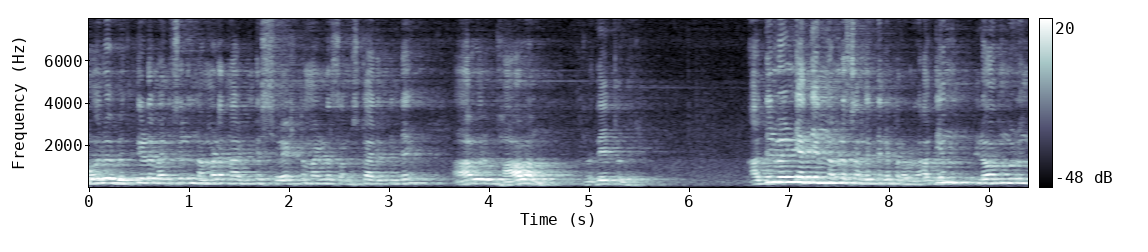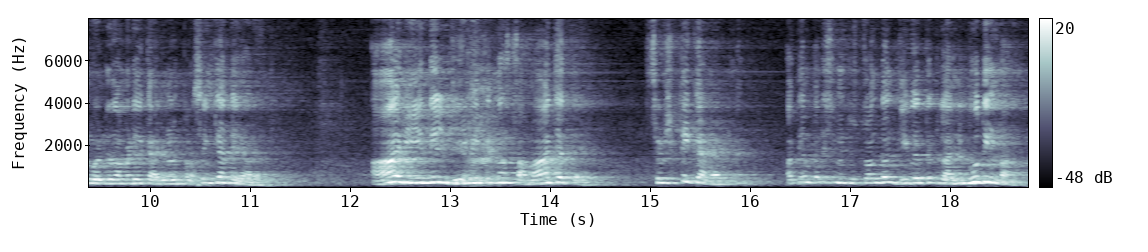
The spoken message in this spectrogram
ഓരോ വ്യക്തിയുടെ മനസ്സിലും നമ്മുടെ നാട്ടിന്റെ ശ്രേഷ്ഠമായുള്ള സംസ്കാരത്തിന്റെ ആ ഒരു ഭാവം ഹൃദയത്തിൽ വരും. അതിനുവേണ്ടി അദ്ദേഹം നമ്മുടെ സംഘത്തിന്റെ പ്രവർത്തനം ആദ്യം ലോകം മുഴുവൻ പോയിട്ട് നമ്മുടെ ഈ കാര്യങ്ങൾ പ്രസംഗിക്കാൻ തയ്യാറായി. ആ രീതിയിൽ ജീവിക്കുന്ന സമാജത്തെ സൃഷ്ടിക്കാനായിട്ട് അദ്ദേഹം പരിശ്രമിച്ചു. സ്വന്തം ജീവിതത്തിൽ അനുഭൂതി ഉണ്ടാകും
